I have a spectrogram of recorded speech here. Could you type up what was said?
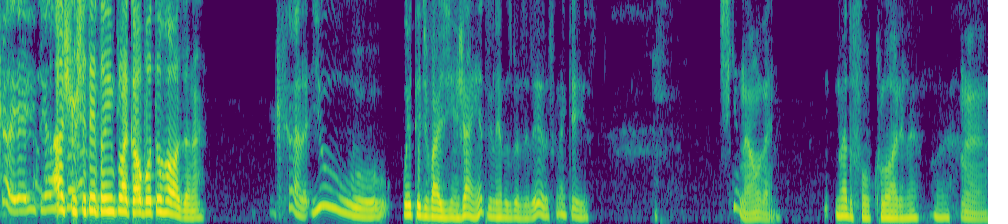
Cara, e aí tem A Xuxa tentou emplacar o Boto Rosa, né? Cara, e o, o ET de Varginha já entra em lendas brasileiras? Como é que é isso? Acho que não, velho. Não é do folclore, né? É. É.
